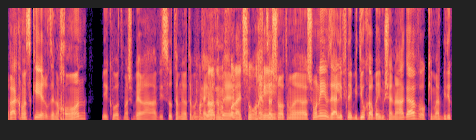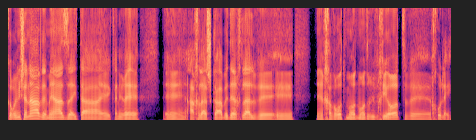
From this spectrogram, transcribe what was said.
רק מזכיר, זה נכון, בעקבות משבר הוויסות המניות נכון, הבנקאיות באמצע שנות ה-80, זה היה לפני בדיוק 40 שנה אגב, או כמעט בדיוק 40 שנה, ומאז הייתה אה, כנראה אה, אחלה השקעה בדרך כלל, וחברות מאוד מאוד רווחיות וכולי.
